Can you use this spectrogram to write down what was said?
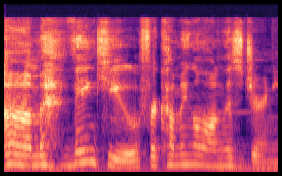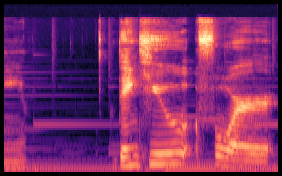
Um, thank you for coming along this journey. Thank you for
